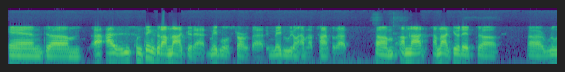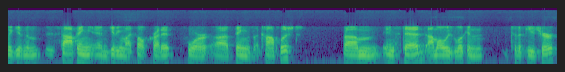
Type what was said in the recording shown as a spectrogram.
And um, I, I, some things that I'm not good at. Maybe we'll start with that, and maybe we don't have enough time for that. Um, I'm not. I'm not good at uh, uh, really giving them stopping and giving myself credit for uh, things accomplished. Um, instead, I'm always looking to the future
